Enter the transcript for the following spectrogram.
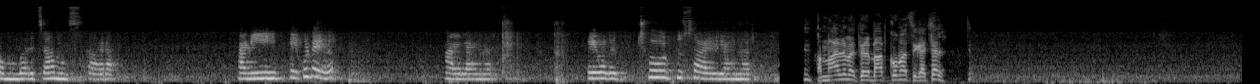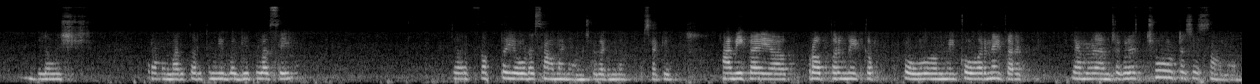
अंबरचा मस्कारा आणि ते कुठे आहे? आयलायनर हे बघा छोटूसा आयलायनर हम मालूम है तेरे बाप को मत सिखा चल। ब्लश प्रायमर तर तुम्ही बघितलं असेल. तर फक्त एवढं सामान आहे आमच्याकडे मेकअपसाठी आम्ही काय प्रॉपर मेकअप मेकओव्हर नाही करत. त्यामुळे आमच्याकडे छोटंसं सामान.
